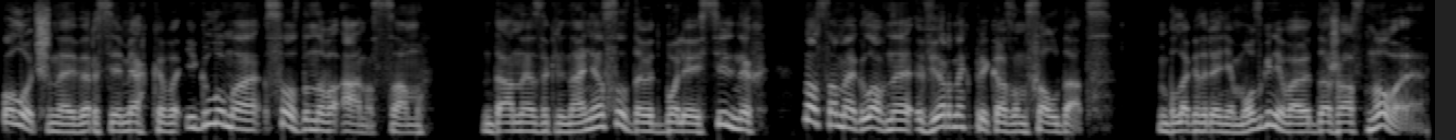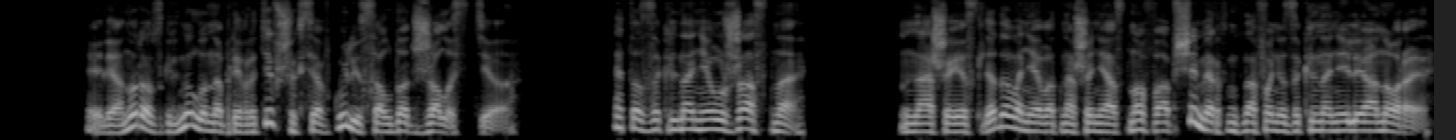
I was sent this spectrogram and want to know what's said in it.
Улучшенная версия мягкого иглума, созданного Аносом. Данное заклинание создает более сильных, но самое главное, верных приказам солдат. Благодаря нему сгнивают даже основы. Элеонора взглянула на превратившихся в гули солдат с жалостью. Это заклинание ужасно. Наши исследования в отношении основ вообще меркнут на фоне заклинаний Элеоноры.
